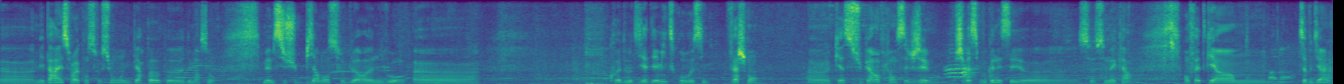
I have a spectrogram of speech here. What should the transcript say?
Euh, mais pareil sur la construction hyper pop euh, des morceaux, même si je suis bien en dessous de leur euh, niveau. Euh, Quoi d'autre? Il y a des MX Crew aussi, vachement, qui a super influencé. Je sais pas si vous connaissez ce, ce mec-là. En fait, qui est un. Ça vous dit rien?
